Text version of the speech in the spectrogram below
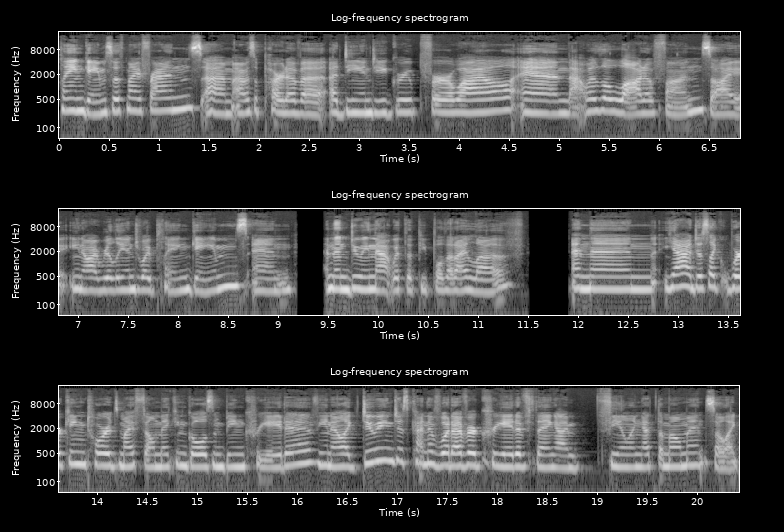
playing games with my friends. Um, I was a part of a, a D&D group for a while and that was a lot of fun. So I, you know, I really enjoy playing games and and then doing that with the people that I love. And then yeah, just like working towards my filmmaking goals and being creative, you know, like doing just kind of whatever creative thing I'm feeling at the moment. So like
